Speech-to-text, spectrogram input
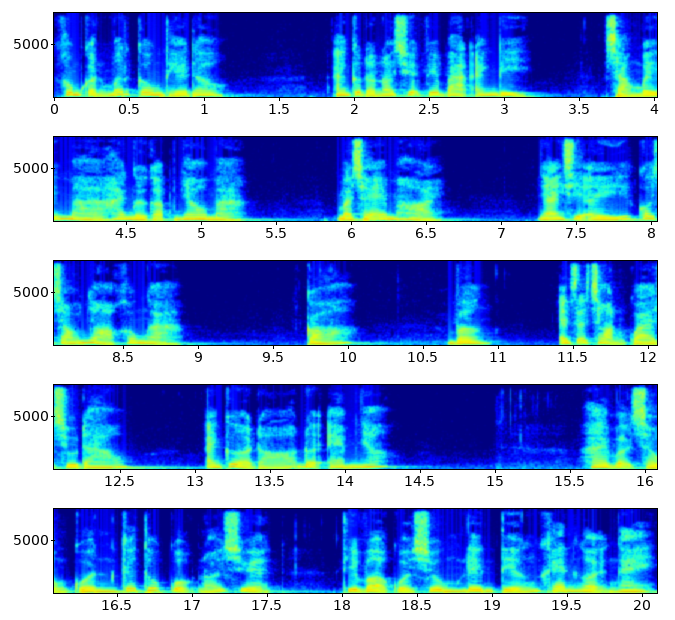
Không cần mất công thế đâu. Anh cứ đó nói chuyện với bạn anh đi. Chẳng mấy mà hai người gặp nhau mà. Mà cho em hỏi, Nhà anh chị ấy có cháu nhỏ không ạ? Có. Vâng em sẽ chọn quà chu đáo. Anh cứ ở đó đợi em nhé. Hai vợ chồng Quân kết thúc cuộc nói chuyện, Thì vợ của Trung lên tiếng khen ngợi ngay.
